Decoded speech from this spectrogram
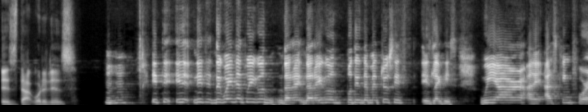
is that what it is? Mm-hmm. It, it, it, the way that we would that I, that I would put in Demetrios is is like this. We are uh, asking for a,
